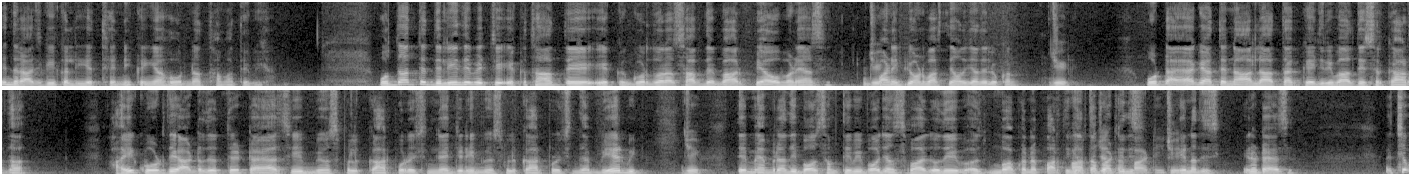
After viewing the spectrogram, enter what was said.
ਇਹ ਨਾਰਾਜ਼ਗੀ ਇਕੱਲੀ ਇੱਥੇ ਨਹੀਂ ਕਈਆਂ ਹੋਰਨਾਂ ਥਾਵਾਂ ਤੇ ਵੀ ਹੈ। ਉਦਾਂ ਤੇ ਦਿੱਲੀ ਦੇ ਵਿੱਚ ਇੱਕ ਥਾਂ ਤੇ ਇੱਕ ਗੁਰਦੁਆਰਾ ਸਾਹਿਬ ਦੇ ਬਾਹਰ ਪਿਆਓ ਬਣਿਆ ਸੀ। ਪਾਣੀ ਪਿਉਣ ਵਾਸਤੇ ਆਉਂਦੇ ਜਾਂਦੇ ਲੋਕਾਂ ਨੂੰ। ਜੀ। ਉਹ ਢਾਇਆ ਗਿਆ ਤੇ ਨਾਂ ਲਾਤਾ ਕੇਜਰੀਵਾਲ ਦੀ ਸਰਕਾਰ ਦਾ। ਹਾਈ ਕੋਰਟ ਦੇ ਆਰਡਰ ਦੇ ਉੱਤੇ ਢਾਇਆ ਸੀ ਮਿਊਨਿਸਪਲ ਕਾਰਪੋਰੇਸ਼ਨ ਨੇ ਜਿਹੜੀ ਮਿਊਨਿਸਪਲ ਕਾਰਪੋਰੇਸ਼ਨ ਦਾ ਮੇਅਰ ਵੀ। ਜੀ। ਤੇ ਮੈਂਬਰਾਂ ਦੀ ਬਹੁਤ ਸੰਮਤੀ ਵੀ ਬਹੁਜਨ ਸਮਾਜ ਉਹਦੀ ਮਾਫ਼ ਕਰਨਾ ਭਾਰਤੀ ਜਨਤਾ ਪਾਰਟੀ ਦੀ ਜੀ। ਇਹਨਾਂ ਦੀ ਸੀ ਇਹਨਾਂ ਢਾਇਆ ਸੀ। ਅੱਛਾ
